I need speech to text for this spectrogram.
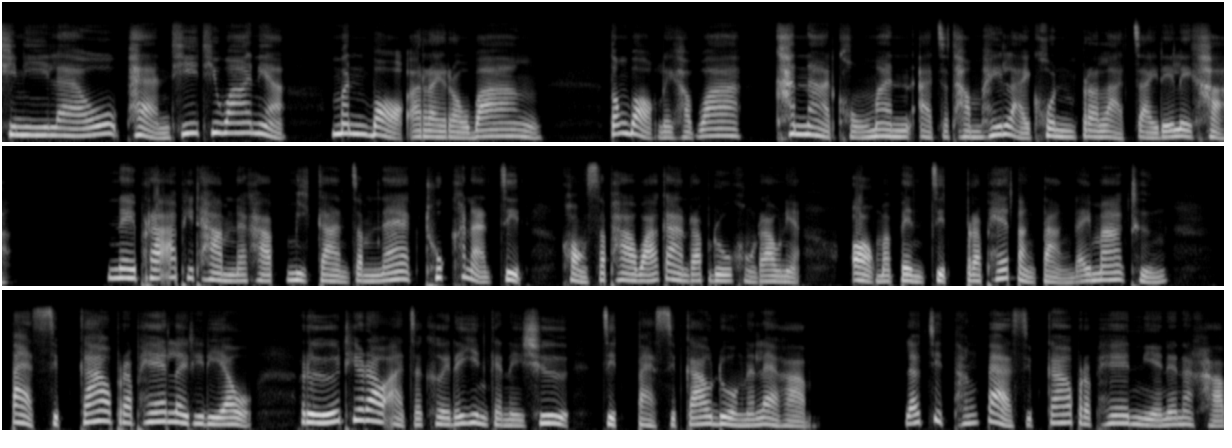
ทีนี้แล้วแผนที่ที่ว่าเนี่ยมันบอกอะไรเราบ้าง ต้องบอกเลยครับว่า ขนาดของมันอาจจะทำให้หลายคนประหลาดใจได้เลยค่ะ ในพระอภิธรรมนะครับมีการจำแนกทุกขนาดจิตของสภาวะการรับรู้ของเราเนี่ย ออกมาเป็นจิตประเภทต่างๆ ได้มากถึง 89 ประเภทเลยทีเดียว หรือที่เราอาจจะเคยได้ยินกันในชื่อจิต 89 ดวงนั่นแหละค่ะแล้วจิตทั้ง 89 ประเภทนี้เนี่ยนะครับ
